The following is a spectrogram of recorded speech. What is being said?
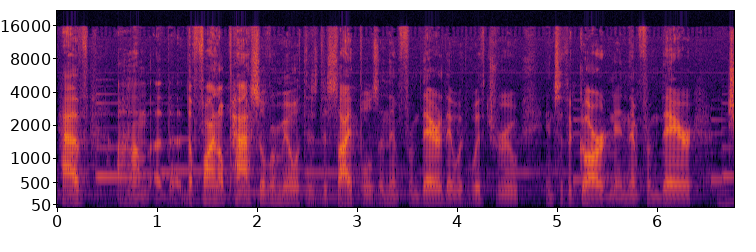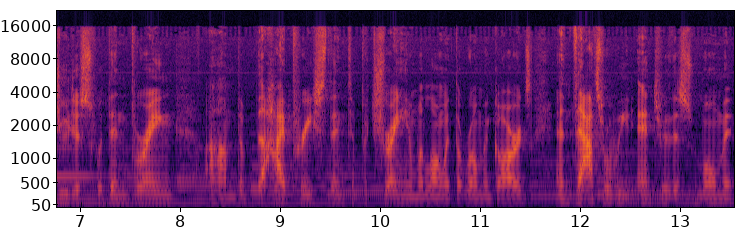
have um, the, the, final Passover meal with his disciples, and then from there they would withdrew into the garden, and then from there Judas would then bring um, the, the high priest then to betray him along with the Roman guards, and that's where we'd enter this moment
